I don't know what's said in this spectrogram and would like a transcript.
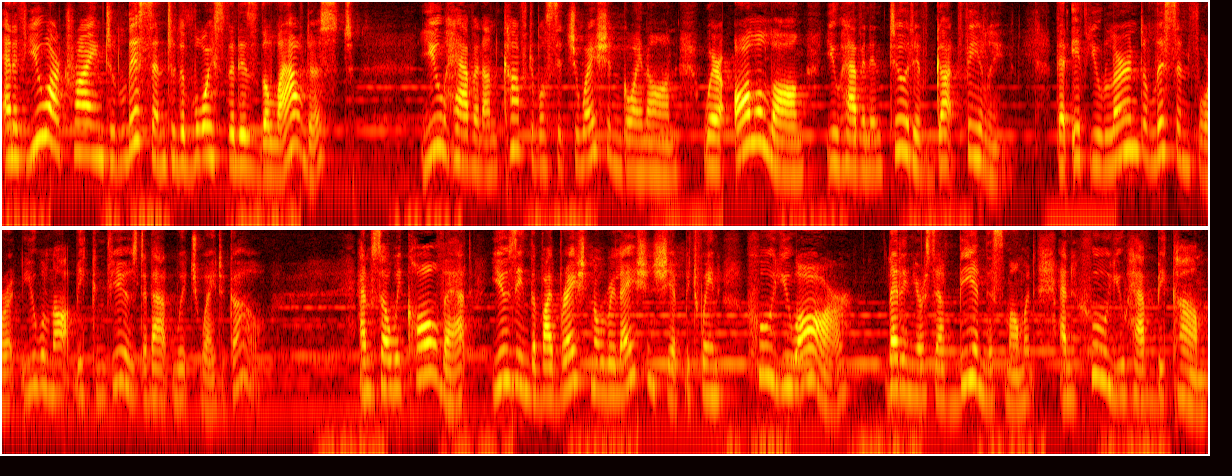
And if you are trying to listen to the voice that is the loudest, you have an uncomfortable situation going on where all along you have an intuitive gut feeling that if you learn to listen for it, you will not be confused about which way to go. And so we call that using the vibrational relationship between who you are letting yourself be in this moment and who you have become.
